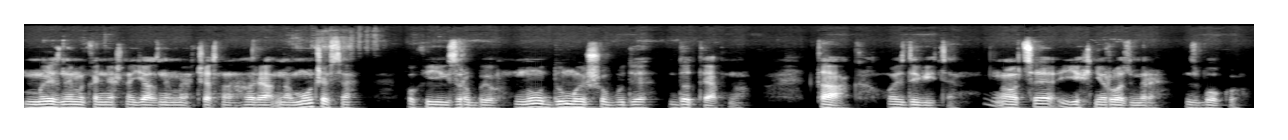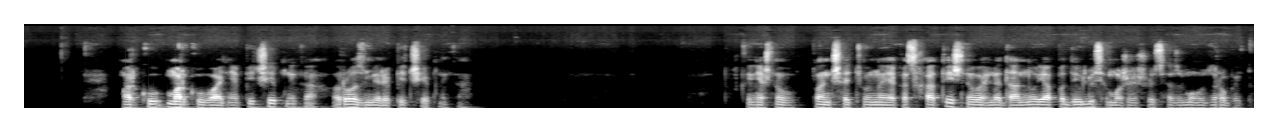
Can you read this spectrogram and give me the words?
Ми з ними, звісно, я з ними, чесно говоря, намучився, поки їх зробив. Ну, думаю, що буде дотепно. Так, ось дивіться. Оце їхні розміри збоку. Марку, маркування підшипника, розміри підшипника. Звісно, в планшеті воно якось хаотично виглядає, ну я подивлюся, може щось я зможу зробити.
